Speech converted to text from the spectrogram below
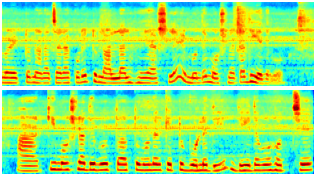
এবার একটু নাড়াচাড়া করে একটু লাল লাল হয়ে আসলে এর মধ্যে মশলাটা দিয়ে দেব। আর কি মশলা দেব তা তোমাদেরকে একটু বলে দিই। দিয়ে দেবো হচ্ছে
